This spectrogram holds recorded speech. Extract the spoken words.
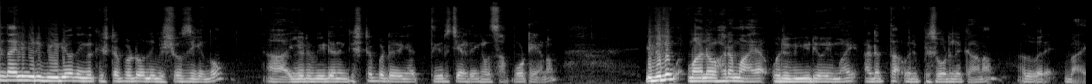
എന്തായാലും ഈ ഒരു വീഡിയോ നിങ്ങൾക്ക് ഇഷ്ടപ്പെട്ടു എന്ന് വിശ്വസിക്കുന്നു. ഈ ഒരു വീഡിയോ നിങ്ങൾക്ക് ഇഷ്ടപ്പെട്ടു കഴിഞ്ഞാൽ തീർച്ചയായിട്ടും നിങ്ങൾ സപ്പോർട്ട് ചെയ്യണം. ഇതിലും മനോഹരമായ ഒരു വീഡിയോയുമായി അടുത്ത ഒരു എപ്പിസോഡിൽ കാണാം. അതുവരെ ബൈ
